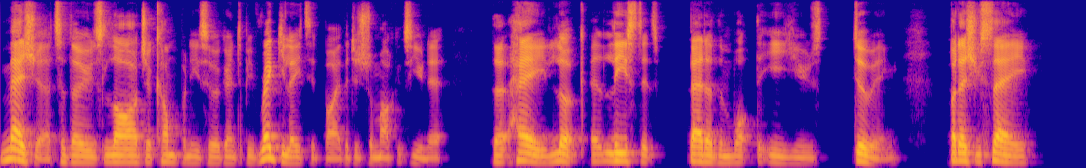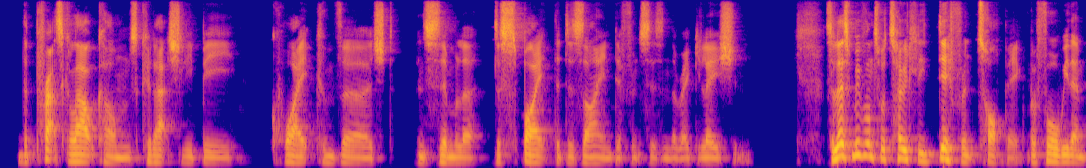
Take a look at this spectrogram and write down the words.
measure to those larger companies who are going to be regulated by the digital markets unit that hey look at least it's better than what the eu's doing. But as you say the practical outcomes could actually be quite converged and similar despite the design differences in the regulation so let's move on to a totally different topic before we then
